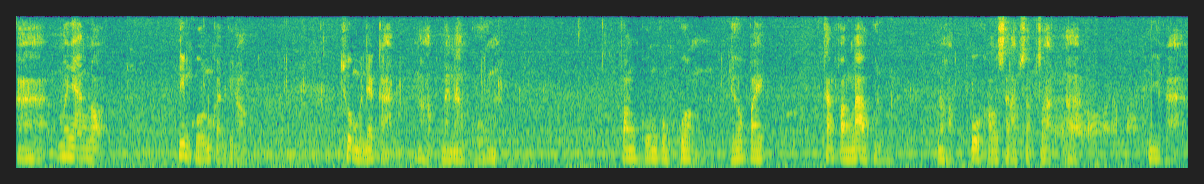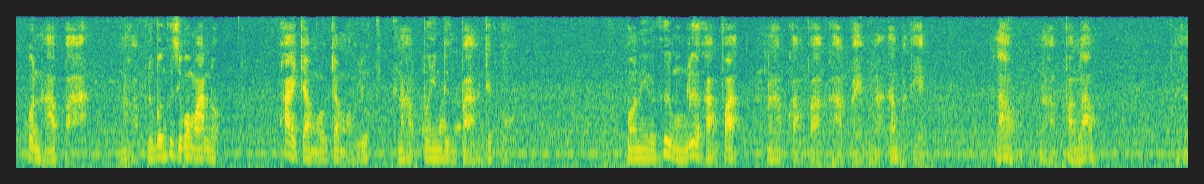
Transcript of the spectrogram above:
กามาย่างเลาะริมโขงน้ำกันพี่น้อง ช่วงบรรยากาศนะครับแม่น้ำโขงฟังโขงกว้างๆเลี้ยวไปทางฟังเล่าคนบนนะครับภูเขาสลับซับซ้อนนะครับนี่ก็ค้นหาป่านะครับหรือเบิ้งคือสิบ่หมานดอกพ่ายจำเอาจำเอาอยู่นะครับเพื่อดึงปลาขึ้นจากตัวมอนี้ก็คือมองเรือกขามฟากนะครับขามฟากขามไปพุ่นละทั้งประเทศเล่านะครับ ฟังเล่าก็จะ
